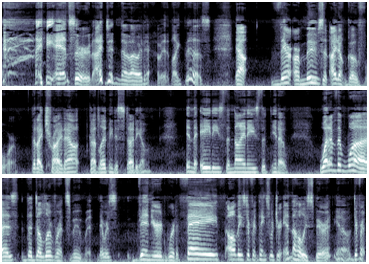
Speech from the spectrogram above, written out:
he answered. I didn't know I would have it like this. Now, there are moves that I don't go for that I tried out. God led me to study them in the 80s, the 90s, the, you know, one of them was the deliverance movement. There was Vineyard, Word of Faith, all these different things which are in the Holy Spirit, you know, different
